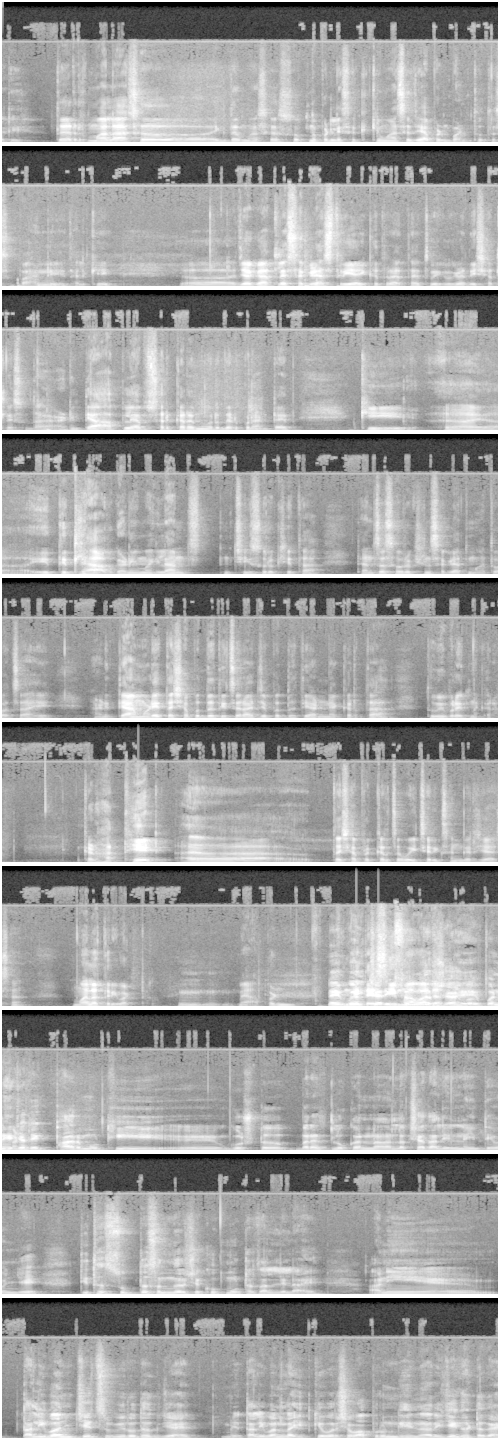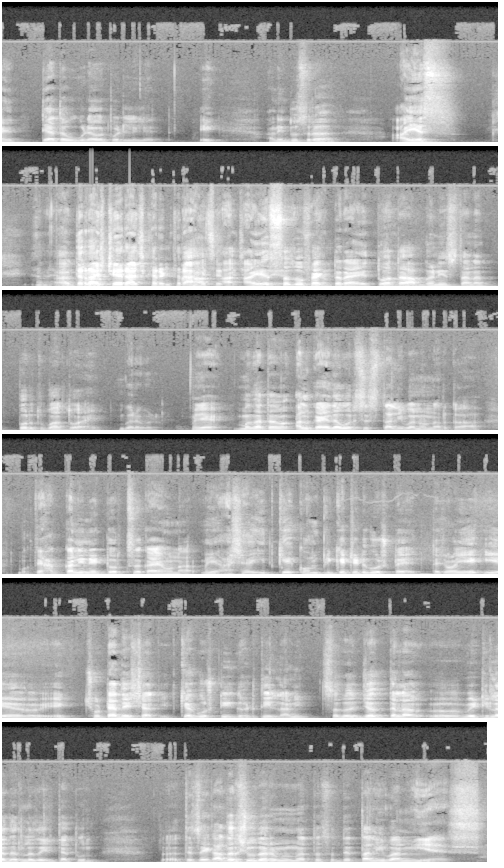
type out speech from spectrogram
ती. तर मला असं एकदम असं स्वप्न पडल्यासारखं किंवा असं जे आपण म्हणतो तसं पहाटे झालं की जगातल्या सगळ्या स्त्रिया एकत्र राहत आहेत वेगवेगळ्या देशातल्या सुद्धा. आणि त्या आपल्या सरकारांवर दडपण आणतायत की तिथल्या अफगाणी महिलांची सुरक्षितता त्यांचं संरक्षण सगळ्यात महत्त्वाचं आहे. आणि त्यामुळे तशा पद्धतीचं राज्यपद्धती आणण्याकरता तुम्ही प्रयत्न करा. कारण हा थेट तशा प्रकारचा वैचारिक संघर्ष आहे असं मला तरी वाटतं. म्हणजे आपण नाही वैचारिक संघर्ष आहे पण ह्याच्यात एक फार मोठी गोष्ट बऱ्याच लोकांना लक्षात आलेली नाही. ते म्हणजे तिथं सुप्त संघर्ष खूप मोठा चाललेला आहे. आणि तालिबानचेच विरोधक जे आहेत म्हणजे तालिबानला इतके वर्ष वापरून घेणारे जे घटक आहेत ते आता उघड्यावर पडलेले आहेत. एक. आणि दुसरं आय एस. आंतरराष्ट्रीय राजकारण तर आहेच. आय एसचा जो फॅक्टर आहे तो आता अफगाणिस्तानात परत पाहतो आहे. बरोबर. म्हणजे मग आता अल कायदा वर्सेस तालिबान होणार का? मग ते हक्कानी नेटवर्कचं काय होणार? म्हणजे अशा इतके कॉम्प्लिकेटेड गोष्ट आहेत. त्याच्यामुळे एक एक छोट्या देशात इतक्या गोष्टी घडतील आणि सगळं जग त्याला वेठीला धरलं जाईल त्यातून. तर त्याचं एक आदर्श उदाहरण म्हणून आता सध्या तालिबानच्या येस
